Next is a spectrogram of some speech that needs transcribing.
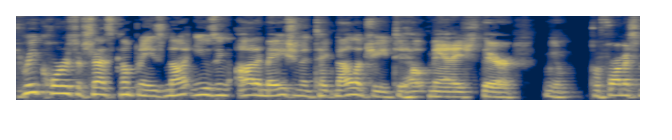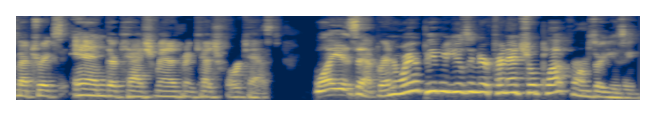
three quarters of SaaS companies not using automation and technology to help manage their you know, performance metrics and their cash management, cash forecast? Why is that, Brandon? Why are people using their financial platforms they're using?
